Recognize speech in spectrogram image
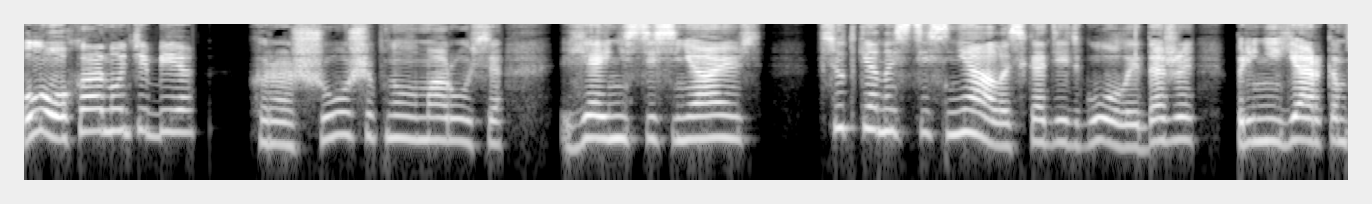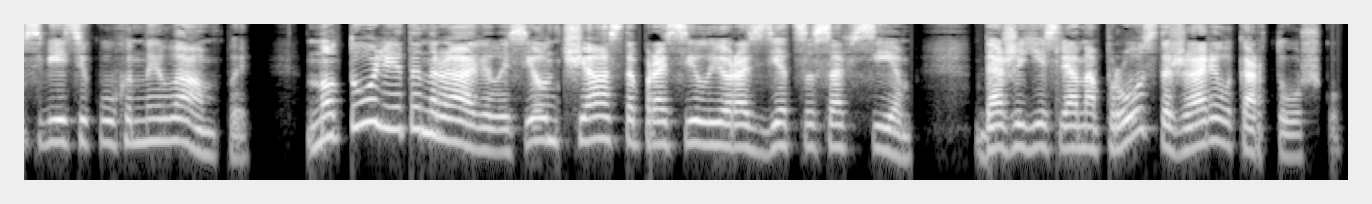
Плохо оно тебе». «Хорошо», — шепнула Маруся. «Я и не стесняюсь. Все-таки она стеснялась ходить голой, даже при неярком свете кухонной лампы. Но Толе это нравилось, и он часто просил ее раздеться совсем, даже если она просто жарила картошку.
